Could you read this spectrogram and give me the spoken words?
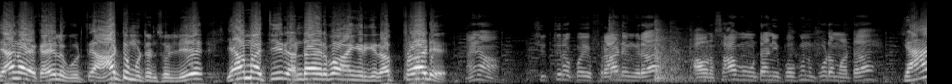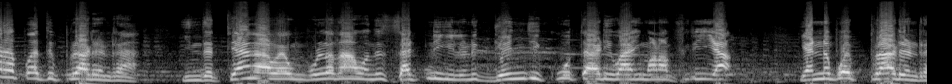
தேங்காயை கையில கொடுத்து ஆட்டு முட்டைன்னு சொல்லி ஏமாத்தி ரெண்டாயிரம் ரூபாய் வாங்கியிருக்கிற ஃப்ராடு ஏன்னா சித்திரை போய் ஃப்ராடுங்கிற அவனை சாபம் விட்டா நீ பொக்குன்னு போட மாட்டா? யாரை பார்த்து பிராடுன்றா இந்த தேங்காவை உள்ளதான் வந்து சட்னி இல்லைன்னு கெஞ்சி கூத்தாடி வாங்கிமானான் ஃப்ரீயா என்ன போய் பிராடுன்ற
